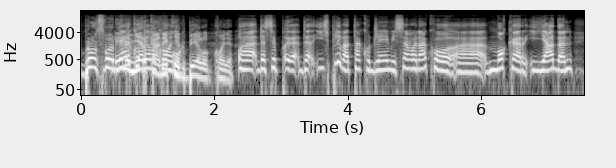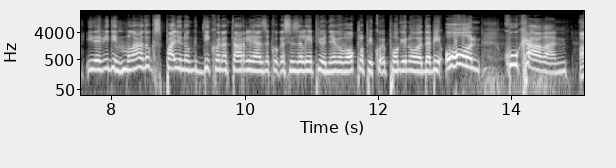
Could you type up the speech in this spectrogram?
Bron svoje vrijeme mjerka konja. nekog bijelog konja. a, da se da ispliva tako Jamie samo onako a, mokar i jadan i da vidi mladog spaljenog Dikona Tarlija za koga se zalepio njegov oklop i koji je poginuo da bi on kukavan. A,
